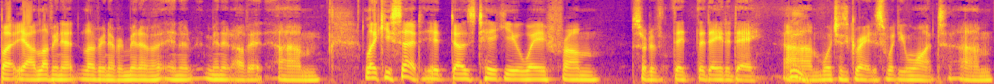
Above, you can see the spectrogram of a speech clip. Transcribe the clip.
But yeah, loving it, loving every minute of it. In a minute of it, um, like you said, it does take you away from sort of the the day to day, which is great. It's what you want. Um,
